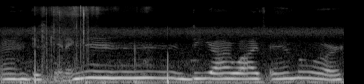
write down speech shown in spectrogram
I'm just kidding. DIYs and more.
